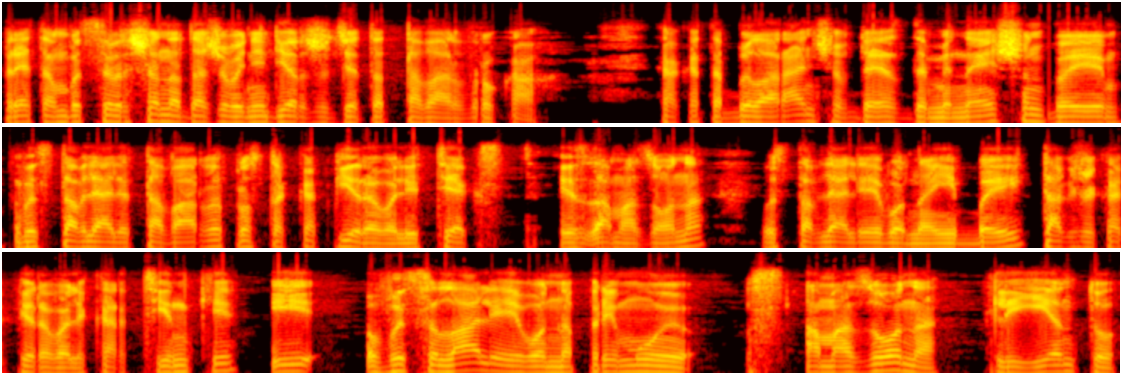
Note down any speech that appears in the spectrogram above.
При этом вы совершенно даже вы не держите этот товар в руках как это было раньше в DS Domination, вы выставляли товар, вы просто копировали текст из Амазона, выставляли его на eBay, также копировали картинки и высылали его напрямую с Амазона клиенту,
